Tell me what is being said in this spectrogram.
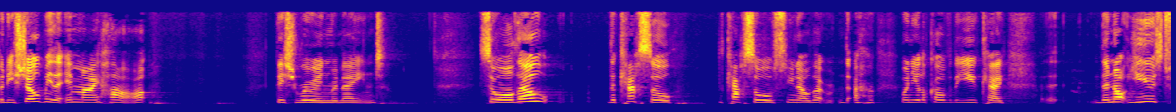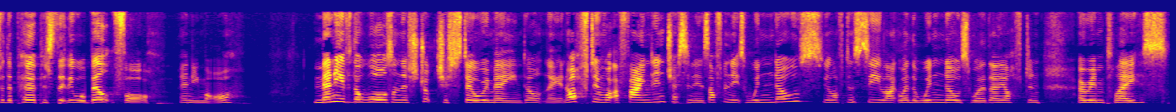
But he showed me that in my heart, this ruin remained. So although the castle the castles, you know, that, when you look over the UK, they're not used for the purpose that they were built for anymore. Many of the walls and the structures still remain, don't they? And often, what I find interesting is often it's windows. You'll often see, like, where the windows were, they often are in place.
